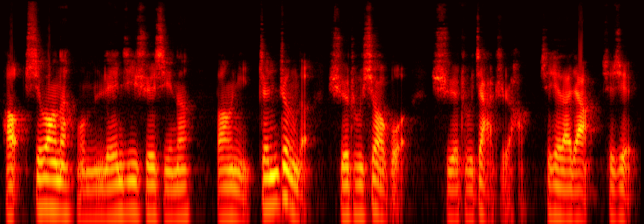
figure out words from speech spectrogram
好，希望呢，我们联机学习呢，帮你真正的学出效果，学出价值。哈，谢谢大家，谢谢。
